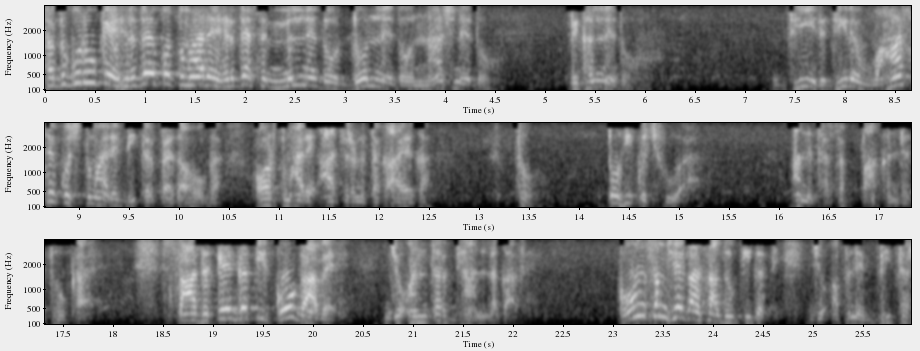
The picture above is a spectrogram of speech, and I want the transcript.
सदगुरु के हृदय को तुम्हारे हृदय से मिलने दो, डोलने दो, नाचने दो, पिघलने दो। धीरे धीरे वहाँ से कुछ तुम्हारे भीतर पैदा होगा और तुम्हारे आचरण तक आएगा। तो तो ही कुछ हुआ। अन्यथा सब पाखंड धोखा है। साधके गति को गावे, जो अंतर ध्यान लगावे। कौन समझेगा साधु की गति? जो अपने भीतर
